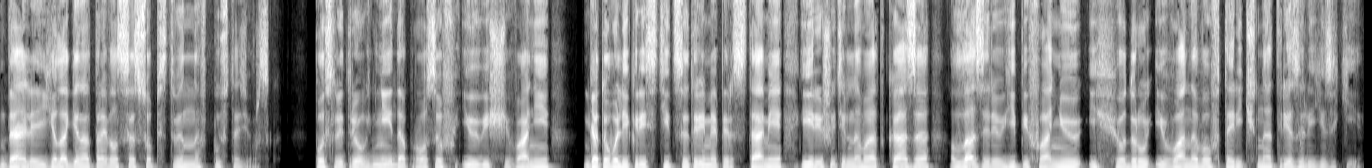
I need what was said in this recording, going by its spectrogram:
Далее Елагин отправился, собственно, в Пустозерск. После трех дней допросов и увещеваний, готовы ли креститься тремя перстами и решительного отказа, Лазарю, Епифанию и Федору Иванову вторично отрезали языки.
